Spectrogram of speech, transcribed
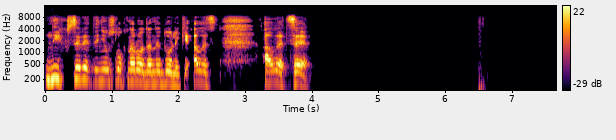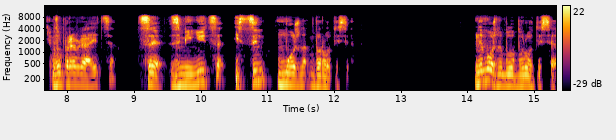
них всередині у слуг народу недоліки, але, але це виправляється, це змінюється, і з цим можна боротися. Не можна було боротися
